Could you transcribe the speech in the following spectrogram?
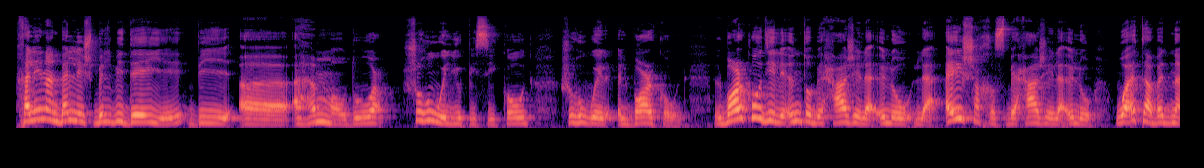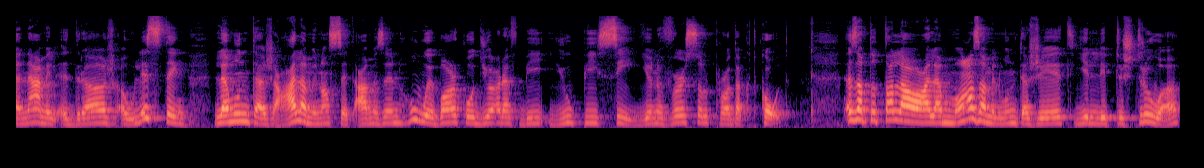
خلينا نبلش بالبداية بأهم موضوع شو هو ال UPC code شو هو ال barcode ال barcode اللي أنتم بحاجة له لأي شخص بحاجة له وقتها بدنا نعمل إدراج أو listing لمنتج على منصة أمازون هو باركود يعرف ب UPC Universal Product Code. إذا بتطلعوا على معظم المنتجات يلي بتشتروها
